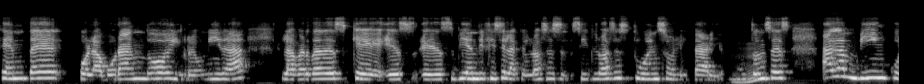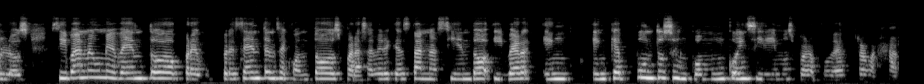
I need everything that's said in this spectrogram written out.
gente colaborando y reunida, la verdad es que es, bien difícil a que lo haces si lo haces tú en solitario. Entonces, hagan vínculos. Si van a un evento, preséntense con todos para saber qué están haciendo y ver en, en qué puntos en común coincidimos para poder trabajar.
